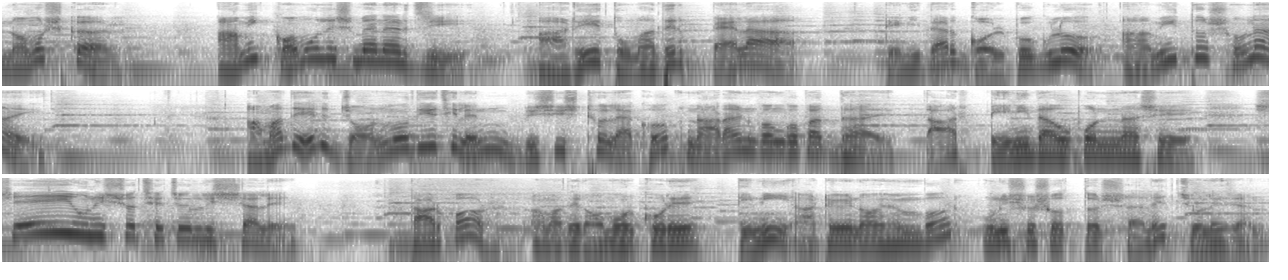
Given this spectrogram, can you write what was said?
নমস্কার, আমি কমলেশ ব্যানার্জি। আরে, তোমাদের পেলা, টেনিদার গল্পগুলো আমি তো শোনাই। আমাদের জন্ম দিয়েছিলেন বিশিষ্ট লেখক নারায়ণ গঙ্গোপাধ্যায় তার টেনিদা উপন্যাসে, সেই উনিশশো ছেচল্লিশ সালে। তারপর আমাদের অমর করে তিনি আটই নভেম্বর উনিশশো সত্তর সালে চলে যান।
